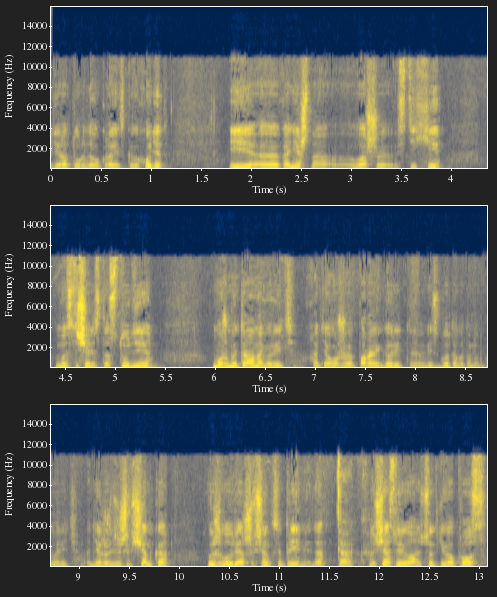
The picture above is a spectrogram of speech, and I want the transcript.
литература да, украинская выходит. И, э, конечно, ваши стихи, мы встречались в студии, может быть, рано говорить, хотя уже пора и говорить, весь год об этом буду говорить, о дне рождения Шевченко. Вы же лауреат Шевченковской премии, да? Так. Но сейчас, Юрий Иванович, все-таки вопрос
